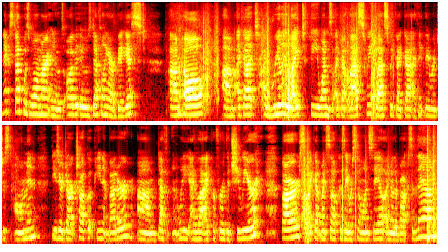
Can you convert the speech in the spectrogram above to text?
Next up was Walmart, and it was it was definitely our biggest um, haul. Um, I got I really liked the ones I got last week. Last week I got I think they were just almond. These are dark chocolate peanut butter. Um, definitely I, I prefer the chewier bars, so I got myself because they were still on sale another box of them.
